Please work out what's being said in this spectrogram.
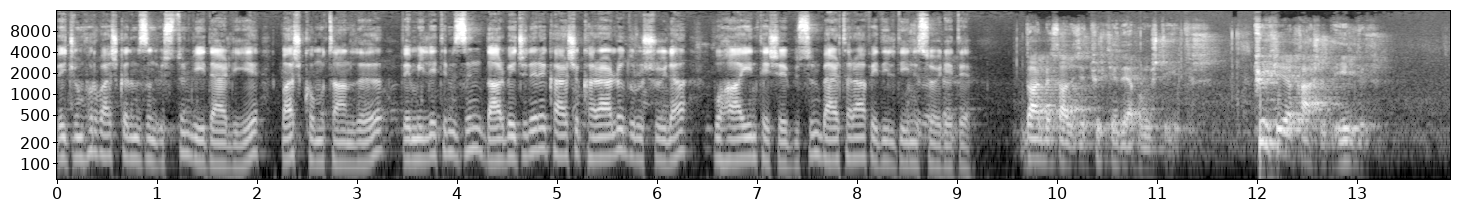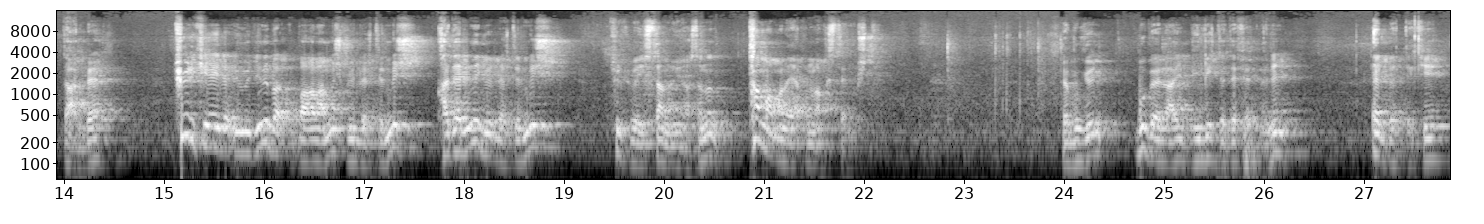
ve Cumhurbaşkanımızın üstün liderliği, başkomutanlığı ve milletimizin darbecilere karşı kararlı duruşuyla bu hain teşebbüsün bertaraf edildiğini söyledi. Darbe sadece Türkiye'de yapılmış değildir. Türkiye'ye karşı değildir. Darbe, Türkiye ile ümidini ba- bağlamış, birleştirmiş, kaderini birleştirmiş, Türk ve İslam dünyasının tamamına yapılmak istenmiştir. Ve bugün bu belayı birlikte def etmenin elbette ki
